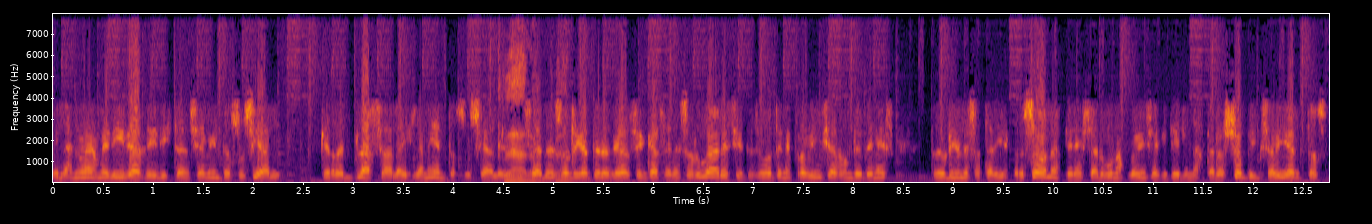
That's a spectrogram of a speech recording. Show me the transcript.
en las nuevas medidas de distanciamiento social que reemplaza al aislamiento social. ya no es obligatorio quedarse en casa en esos lugares y entonces vos tenés provincias donde tenés reuniones hasta 10 personas, tenés algunas provincias que tienen hasta los shoppings abiertos,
